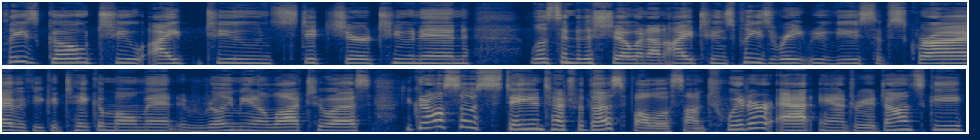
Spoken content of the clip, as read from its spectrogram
please go to iTunes, Stitcher, TuneIn listen to the show and on iTunes, please rate, review, subscribe. If you could take a moment, it would really mean a lot to us. You can also stay in touch with us. Follow us on Twitter at Andrea Donsky,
